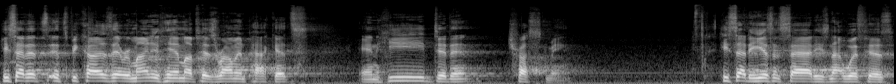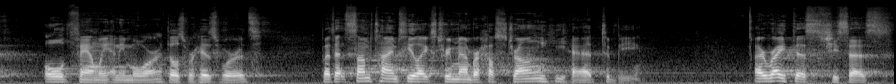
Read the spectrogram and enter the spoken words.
He said it's, it's because it reminded him of his ramen packets, and he didn't trust me. He said he isn't sad, he's not with his old family anymore. Those were his words. But that sometimes he likes to remember how strong he had to be. I write this, she says,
